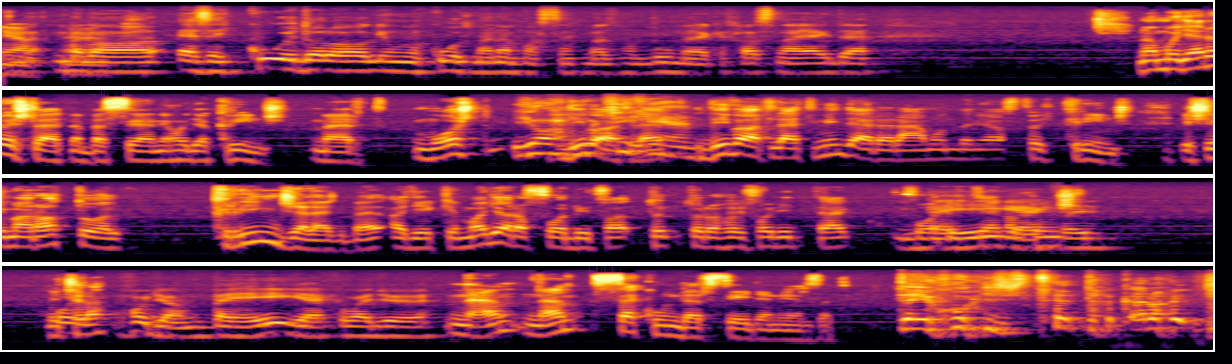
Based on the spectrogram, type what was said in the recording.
Ja, Me- meg a, ez egy cool dolog, jó, a kult már nem használják, mert a boomereket használják, de Na, amúgy erről is lehetne beszélni, hogy a cringe, mert most ja, divat, lett, divat lett mindenre rámondani azt, hogy cringe. És én már attól cringe be, egyébként magyarra fordítva, tudod, hogy fordítják, fordítják a cringe? Vagy... Hogy, hogyan? Beégek, vagy... Nem, nem, szekunder szégyenérzet. Te jó Isten, akarodj!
